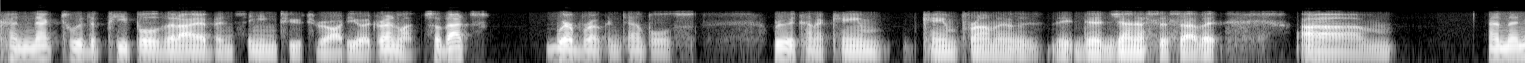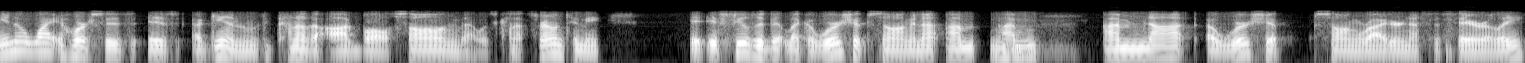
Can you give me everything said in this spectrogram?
connect with the people that I have been singing to through Audio Adrenaline. So that's where Broken Temples really kind of came came from. It was the, the genesis of it. Um, and then you know, White Horses is is again kind of the oddball song that was kind of thrown to me. It, it feels a bit like a worship song, and I, I'm mm-hmm. I'm I'm not a worship songwriter necessarily.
